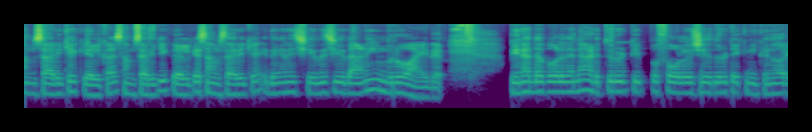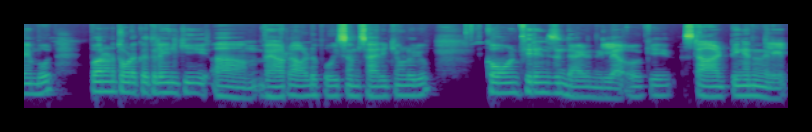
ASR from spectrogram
സംസാരിക്കുക, കേൾക്കുക, സംസാരിക്കുക, കേൾക്കുക, സംസാരിക്കുക ഇതിങ്ങനെ ചെയ്ത് ചെയ്താണ് ഇമ്പ്രൂവ് ആയത്. പിന്നെ അതേപോലെ തന്നെ അടുത്തൊരു ടിപ്പ് ഫോളോ ചെയ്തൊരു ടെക്നിക്ക് എന്ന് പറയുമ്പോൾ ഇപ്പോൾ പറയണ തുടക്കത്തിൽ എനിക്ക് വേറൊരാളോട് പോയി സംസാരിക്കാനുള്ളൊരു കോൺഫിഡൻസ് ഉണ്ടായിരുന്നില്ല. ഓക്കെ. സ്റ്റാർട്ടിങ് എന്ന നിലയിൽ.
